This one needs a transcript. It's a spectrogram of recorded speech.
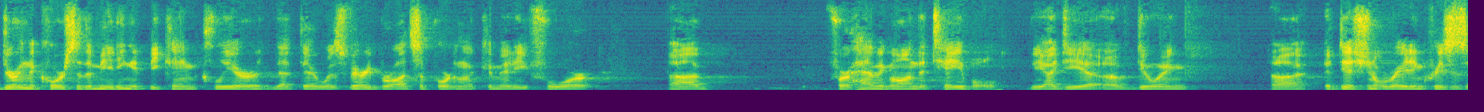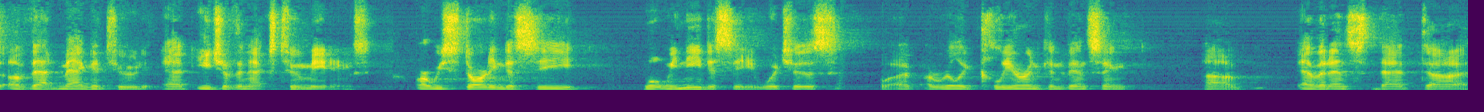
during the course of the meeting, it became clear that there was very broad support on the committee for, uh, for having on the table the idea of doing uh, additional rate increases of that magnitude at each of the next two meetings. Are we starting to see what we need to see, which is a, a really clear and convincing uh, evidence that uh,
